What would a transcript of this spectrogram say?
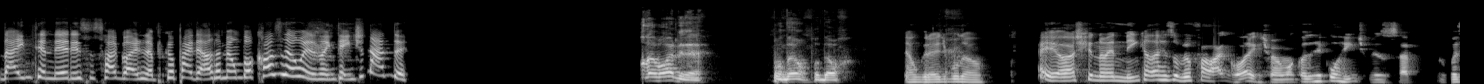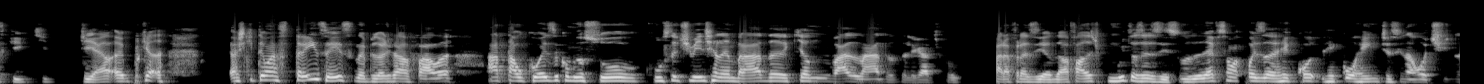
dar a entender isso só agora, né? Porque o pai dela também é um bocozão, ele não entende nada. Bunda mole, né? Bundão, bundão. É um grande bundão. É, eu acho que não é nem que ela resolveu falar agora, que tipo, é uma coisa recorrente mesmo, sabe? Uma coisa que, que, que ela. É, porque acho que tem umas três vezes no episódio que ela fala a tal coisa como eu sou constantemente relembrada que eu não vale nada, tá ligado? Tipo, parafraseando. Ela fala, tipo, muitas vezes isso. Deve ser uma coisa recorrente, assim, na rotina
